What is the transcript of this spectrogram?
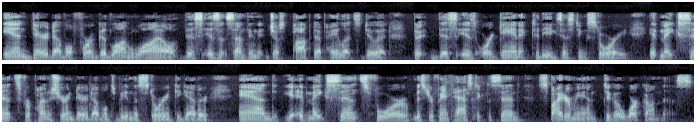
in Daredevil for a good long while. This isn't something that just popped up. Hey, let's do it. Th- This is organic to the existing story. It makes sense for Punisher and Daredevil to be in this story together, and it makes sense for Mister Fantastic to send Spider Man to go work on this.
